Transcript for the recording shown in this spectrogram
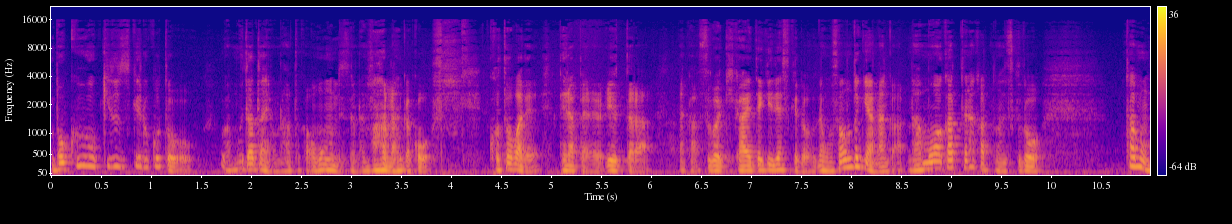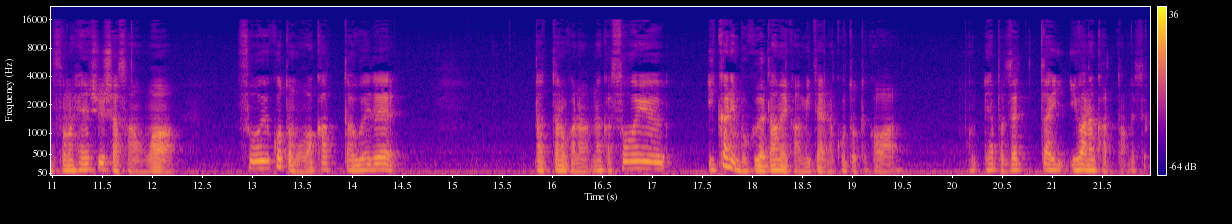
僕を傷つけることは無駄だよなとか思うんですよね まあなんかこう言葉でペラペラ言ったらなんかすごい機械的ですけどでもその時はなんか何も分かってなかったんですけど多分その編集者さんはそういうことも分かった上でだったのかななんかそういういかに僕がダメかみたいなこととかはやっぱ絶対言わなかったんですよ。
